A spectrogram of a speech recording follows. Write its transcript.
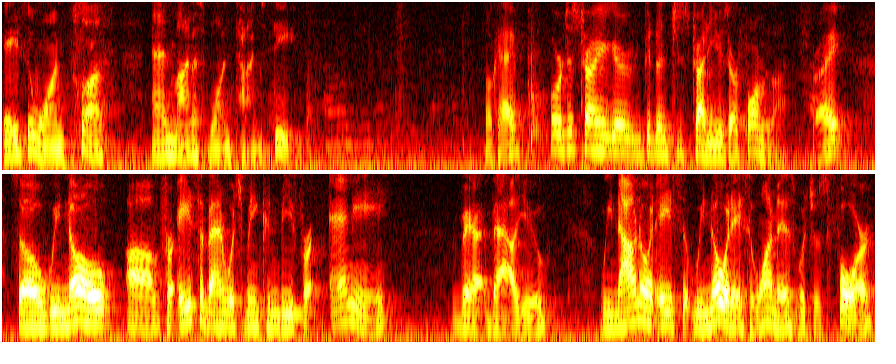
a sub 1 plus n minus 1 times d. Okay? Or just trying, you're to just try to use our formula right? So we know um, for a sub n, which mean can be for any value, we now know what a sub, we know what a sub 1 is, which was 4,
